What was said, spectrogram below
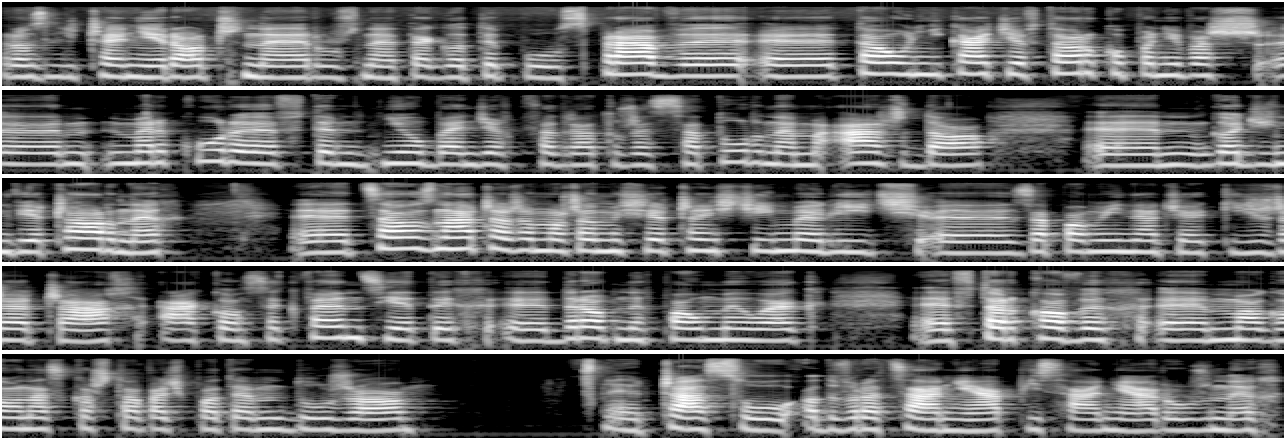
rozliczenie roczne, różne tego typu sprawy, e, to unikajcie wtorku, ponieważ Merkury w tym dniu będzie w kwadraturze z Saturnem aż do godzin wieczornych, co oznacza, że możemy się częściej mylić, zapominać o jakichś rzeczach, a konsekwencje tych drobnych pomyłek wtorkowych mogą nas kosztować potem dużo czasu odwracania, pisania różnych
